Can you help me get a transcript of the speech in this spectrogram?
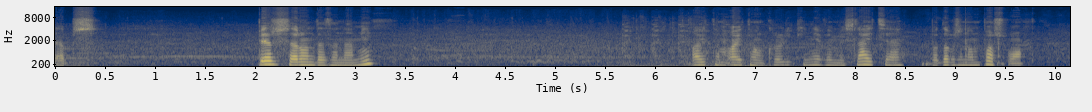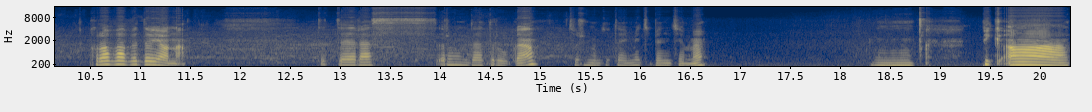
Dobrze. Pierwsza runda za nami. Oj tam, oj tam, króliki nie wymyślajcie, bo dobrze nam poszło. Krowa wydojona. To teraz runda druga. Cóż my tutaj mieć będziemy? Mm, Pik... A,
